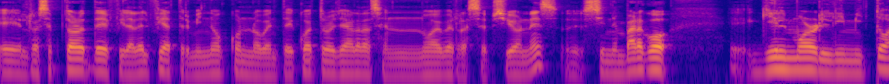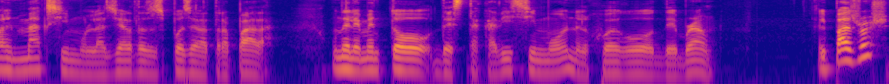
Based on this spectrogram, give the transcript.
El receptor de Filadelfia terminó con 94 yardas en 9 recepciones. Eh, sin embargo, eh, Gilmore limitó al máximo las yardas después de la atrapada, un elemento destacadísimo en el juego de Brown. El pass rush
